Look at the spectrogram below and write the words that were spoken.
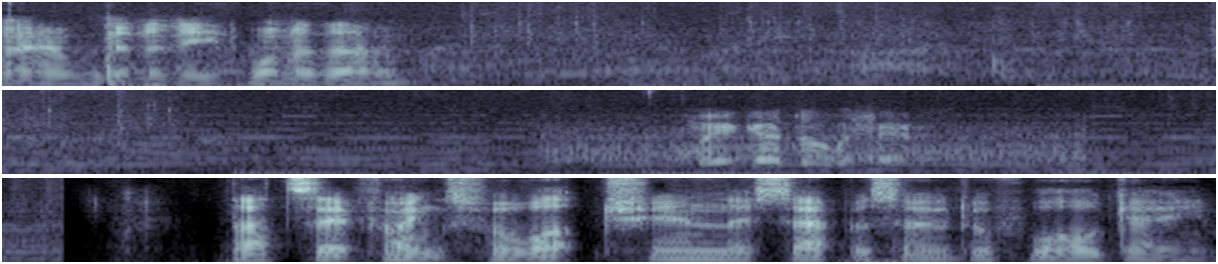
I'm gonna need one of them. That's it, thanks for watching this episode of Wargame.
